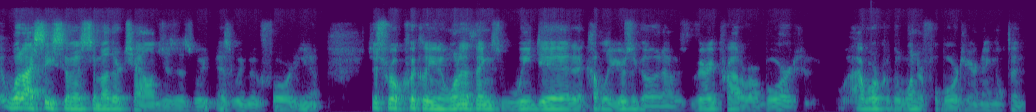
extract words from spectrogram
what I see some some other challenges as we as we move forward. You know, just real quickly, you know, one of the things we did a couple of years ago, and I was very proud of our board. I work with a wonderful board here in Angleton,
